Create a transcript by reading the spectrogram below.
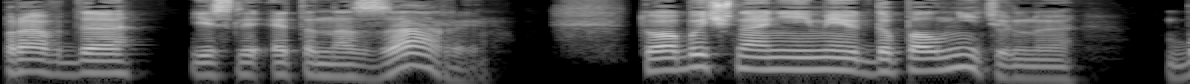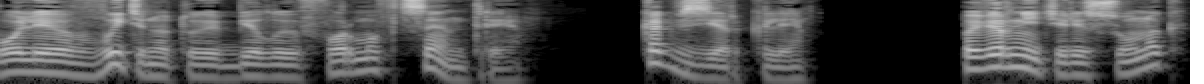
Правда, если это назары, то обычно они имеют дополнительную, более вытянутую белую форму в центре, как в зеркале. Поверните рисунок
